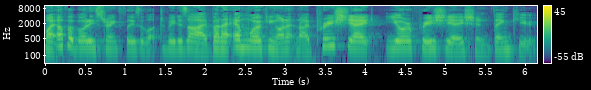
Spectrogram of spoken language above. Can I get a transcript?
My upper body strength leaves a lot to be desired, but I am working on it and I appreciate your appreciation. Thank you.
